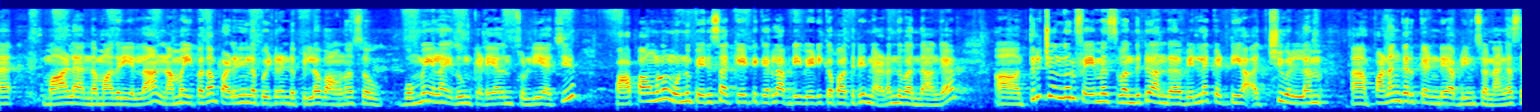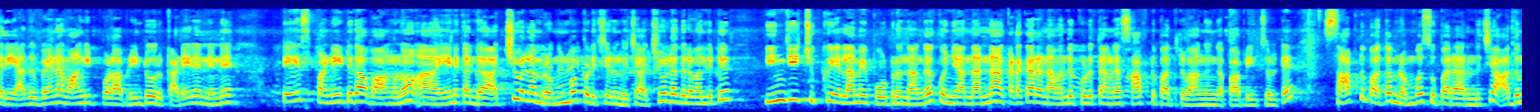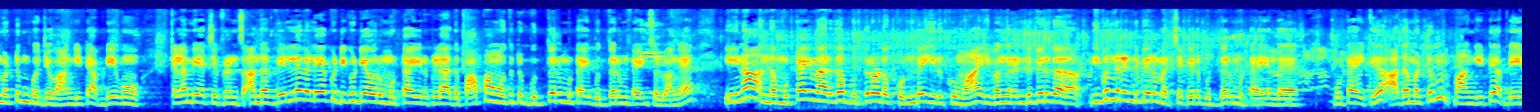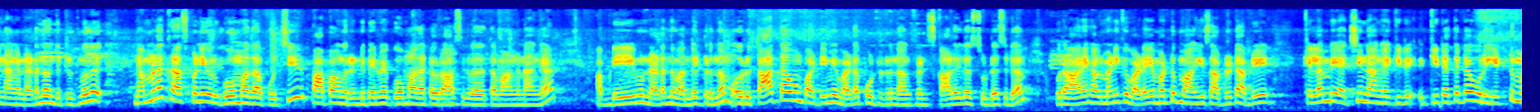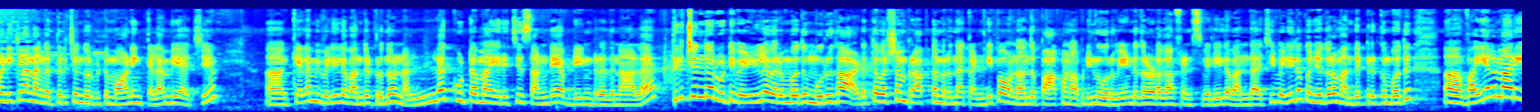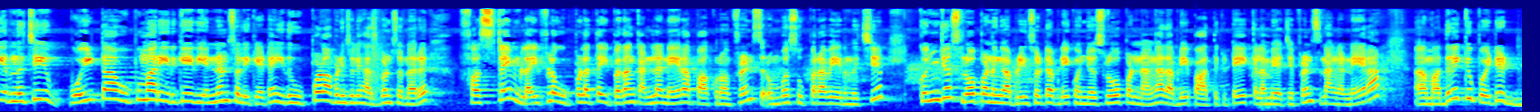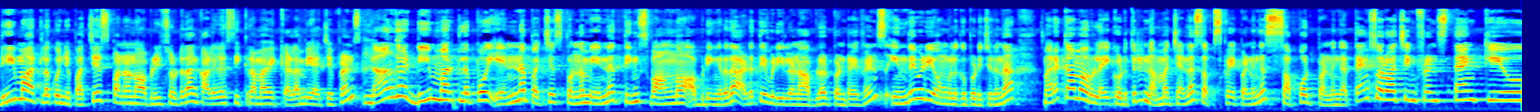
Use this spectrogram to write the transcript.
மாலை அந்த மாதிரி எல்லாம். நம்ம இப்போ தான் பழனியில் போயிட்டு ரெண்டு பிள்ளை வாங்கினோம். ஸோ பொம்மையெல்லாம் எதுவும் கிடையாதுன்னு சொல்லியாச்சு. பாப்பாவங்களும் ஒன்றும் பெருசாக கேட்டுக்கிறல அப்படியே வேடிக்கை பார்த்துட்டு நடந்து வந்தாங்க. திருச்செந்தூர் ஃபேமஸ் வந்துட்டு அந்த வெள்ளைக்கட்டி அச்சு வெள்ளம் பனங்கற்கண்டு அப்படின்னு சொன்னாங்க. சரி அது வேணால் வாங்கிட்டு போகலாம் அப்படின்ட்டு ஒரு கடையில் நின்று டேஸ்ட் பண்ணிட்டு தான் வாங்கினோம். எனக்கு அந்த அச்சு வெள்ளம் ரொம்ப பிடிச்சிருந்துச்சு. அச்சு வெள்ளத்தில் வந்துட்டு இஞ்சி சுக்கு எல்லாமே போட்டிருந்தாங்க. கொஞ்சம் அந்த அண்ணா கடைக்காரண்ணா வந்து கொடுத்தாங்க. சாப்பிட்டு பார்த்துட்டு வாங்குங்கப்பா அப்படின்னு சொல்லிட்டு சாப்பிட்டு பார்த்தோம். ரொம்ப சூப்பராக இருந்துச்சு. அது மட்டும் கொஞ்சம் வாங்கிட்டு அப்படியே கிளம்பியாச்சு ஃப்ரெண்ட்ஸ் அந்த வெள்ளை வெள்ளையாக குட்டி குட்டியாக ஒரு முட்டாய் இருக்குல்ல அது பாப்பா வந்துட்டு புத்தர் முட்டாய் புத்தர் முட்டாய்ன்னு சொல்லுவாங்க. ஏன்னா அந்த முட்டாய் மாதிரி தான் புத்தரோட கொண்டை இருக்குமா? இவங்க ரெண்டு பேருக்கு இவங்க ரெண்டு பேரும் வச்ச பேர் புத்தர் முட்டாய் அந்த முட்டாய்க்கு. அதை மட்டும் வாங்கிட்டு அப்படியே நாங்கள் நடந்து வந்துட்டு இருக்கும்போது நம்மளை கிராஸ் பண்ணி ஒரு கோமாதா போச்சு. பாப்பா அவங்க ரெண்டு பேருமே கோமாதாட்ட ஒரு ஆசீர்வாதத்தை வாங்கினாங்க. அப்படியே நடந்து வந்துட்டு இருந்தோம். ஒரு தாத்தாவும் பாட்டியுமே வடை போட்டுட்டு இருந்தாங்க ஃப்ரெண்ட்ஸ் காலையில் சுட சுட ஒரு ஆறேகால் மணிக்கு வடையை மட்டும் வாங்கி சாப்பிட்டுட்டு அப்படியே கிளம்பியாச்சு. நாங்கள் கிட்ட கிட்டத்தட்ட ஒரு எட்டு மணிக்கெலாம் நாங்கள் திருச்செந்தூர் விட்டு மார்னிங் கிளம்பியாச்சு. கிளம்பி வெளியில் வந்துட்டு இருந்தோம். நல்ல கூட்டமாயிருச்சு சண்டே அப்படின்றதுனால. திருச்செந்தூர் விட்டு வெளியில் வரும்போது முருகா அடுத்த வருஷம் பிராப்தம் இருந்தால் கண்டிப்பாக உன்னை வந்து பார்க்கணும் அப்படின்னு ஒரு வேண்டுதலோட தான் ஃப்ரெண்ட்ஸ் வெளியில் வந்தாச்சு. வெளியில் கொஞ்சம் தூரம் வந்துட்டு இருக்கும்போது வயல் மாதிரி இருந்துச்சு. ஒயிட்டாக உப்பு மாதிரி இருக்கே இது என்னன்னு சொல்லி கேட்டேன். இது உப்பளம் அப்படின்னு சொல்லி ஹஸ்பண்ட் சொன்னார். ஃபஸ்ட் டைம் லைஃப்பில் உப்பளத்தை இப்போ தான் கண்ணில் நேராக பார்க்குறோம் ஃப்ரெண்ட்ஸ் ரொம்ப சூப்பராகவே இருந்துச்சு. கொஞ்சம் ஸ்லோ பண்ணுங்க அப்படின்னு சொல்லிட்டு அப்படியே கொஞ்சம் ஸ்லோ பண்ணாங்க. அதை அப்படியே பார்த்துக்கிட்டே கிளம்பியாச்சு ஃப்ரெண்ட்ஸ் நாங்கள் நேராக மதுரைக்கு போயிட்டு டிமார்ட்டில் கொஞ்சம் பர்ச்சேஸ் பண்ணணும் அப்படின்னு சொல்லிட்டு தான் காலையில் சீக்கிரமாகவே கிளம்பியாச்சு ஃப்ரெண்ட்ஸ் நாங்கள் டிமார்ட்டில் போய் என்ன பர்ச்சேஸ் பண்ணோம் என்ன திங்ஸ் வாங்கணும் அப்படிங்கிறத அடுத்த வீடியோவில் நான் அப்லோட் பண்ணுறேன் ஃப்ரெண்ட்ஸ் இந்த வீடியோ உங்களுக்கு பிடிச்சிருந்தா மறக்காமல் ஒரு லைக் கொடுத்துட்டு நம்ம சேனலை சப்ஸ்கிரைப் பண்ணுங்கள் சப்போர்ட் பண்ணுங்கள் தேங்க்ஸ் ஃபார் வாட்சிங் ஃப்ரெண்ட்ஸ் தேங்க்யூ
